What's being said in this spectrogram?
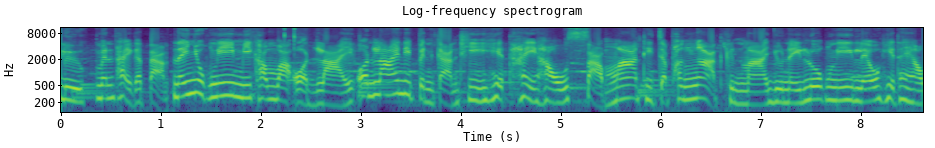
หรือแมนไผ่ก็ตาม ในยุคนี้มีคำว่าออนไลน์ ออนไลน์นี่เป็นการที่เฮ็ดให้เฮาสามารถที่จะพังงาดขึ้นมาอยู่ในโลกนี้แล้วเฮ็ดให้เฮา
